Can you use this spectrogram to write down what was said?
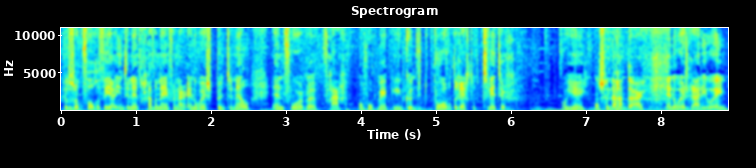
Wilt ons ook volgen via internet? Ga dan even naar nos.nl. En voor uh, vragen of opmerkingen kunt u bijvoorbeeld terecht op Twitter Oh jee, onze naam daar. NOS Radio 1.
